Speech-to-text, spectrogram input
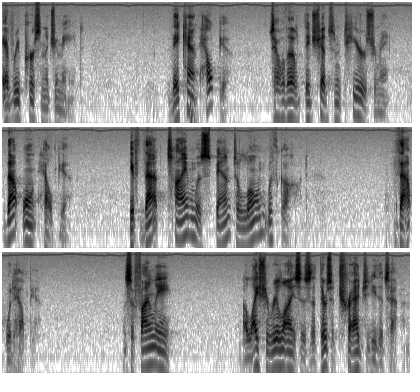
every person that you meet? They can't help you. Say, well, they'd shed some tears for me. That won't help you. If that time was spent alone with God, that would help you. And so finally, Elisha realizes that there's a tragedy that's happened.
